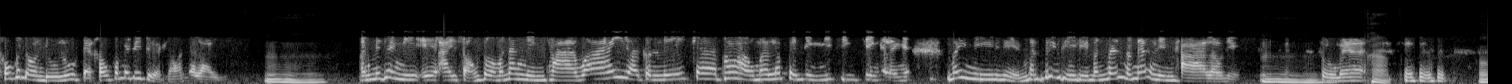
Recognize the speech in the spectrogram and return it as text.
เขาก็โดนดูรูปแต่เขาก็ไม่ได้เดือดร้อนอะไร อืม มันไม่ได้มี AI สองตัวมานั่งนินทาว้ายยายคนนี้แก้ผ้าออกมาแล้วเป็นอย่างนี้จริง ๆ อะไรเงี้ย ไม่มีนี่มันไม่มีมันไม่มานั่งนินทาเรานี่อืมถูกไหมฮะครับโอ้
